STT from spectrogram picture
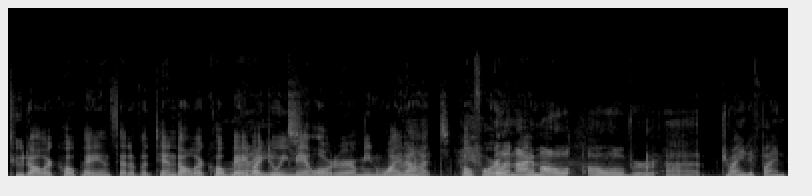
two dollar copay instead of a ten dollar copay by doing mail order, I mean, why Right. not? Go for well, it. Well, and I'm all all over uh, trying to find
